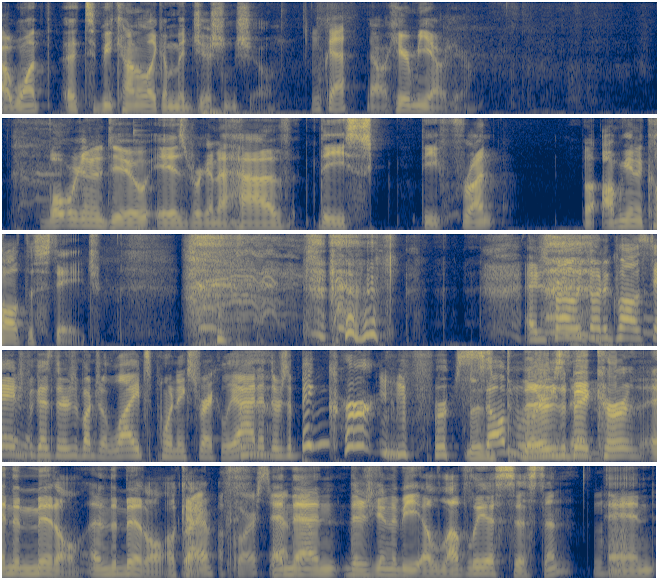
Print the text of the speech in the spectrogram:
I want it to be kind of like a magician show. Okay. Now, hear me out here. What we're gonna do is we're gonna have the the front. I'm gonna call it the stage. And it's probably going to quality stage because there's a bunch of lights pointing directly at it. There's a big curtain for There's, some there's a big curtain in the middle, in the middle, okay? Right, of course, And yeah, then there's going to be a lovely assistant, Mm-hmm. and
